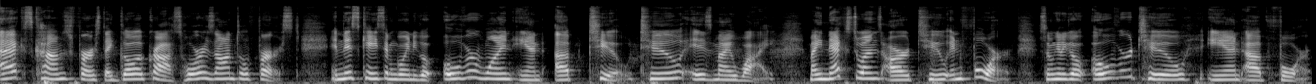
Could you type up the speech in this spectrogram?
x comes first. I go across horizontal first. In this case, I'm going to go over 1 and up 2. 2 is my y. My next ones are 2 and 4. So I'm going to go over 2 and up 4.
